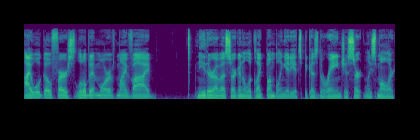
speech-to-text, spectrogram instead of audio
I will go first. A little bit more of my vibe. Neither of us are going to look like bumbling idiots because the range is certainly smaller.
